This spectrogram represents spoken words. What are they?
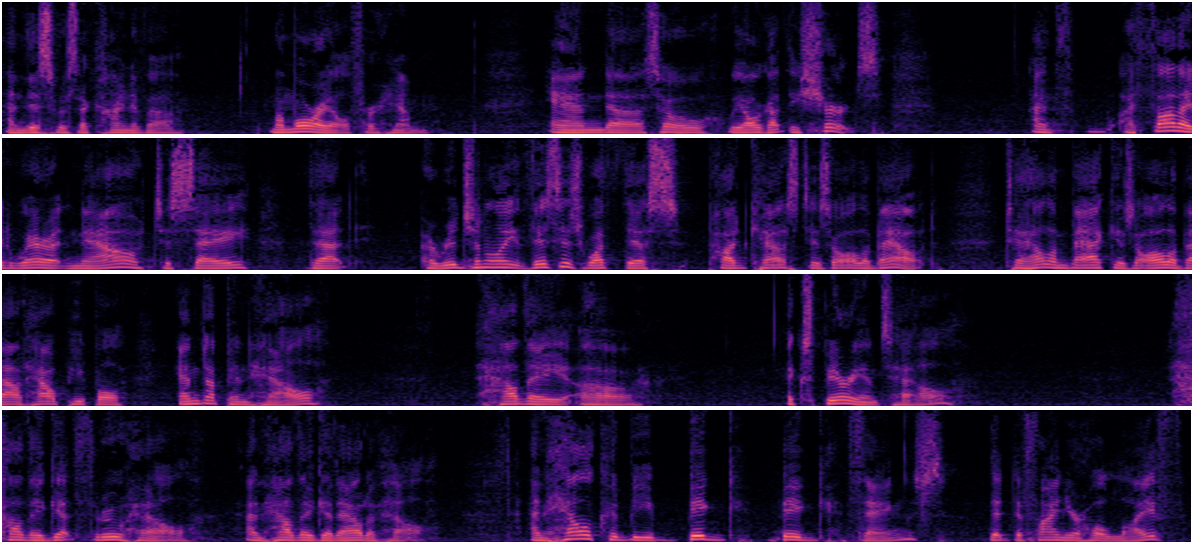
And this was a kind of a memorial for him. And uh, so we all got these shirts. And I thought I'd wear it now to say that originally, this is what this podcast is all about. To Hell and Back is all about how people end up in hell, how they uh, experience hell, how they get through hell, and how they get out of hell. And hell could be big, big things that define your whole life,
